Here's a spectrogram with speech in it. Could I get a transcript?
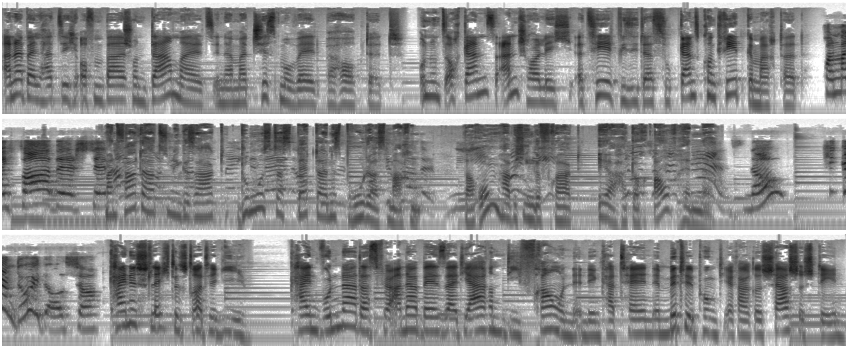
Annabelle hat sich offenbar schon damals in der Machismo-Welt behauptet und uns auch ganz anschaulich erzählt, wie sie das so ganz konkret gemacht hat. Mein Vater hat zu mir gesagt, du musst das Bett deines Bruders machen. Warum, habe ich ihn gefragt. Er hat doch auch Hände. Also. Keine schlechte Strategie. Kein Wunder, dass für Annabelle seit Jahren die Frauen in den Kartellen im Mittelpunkt ihrer Recherche stehen.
